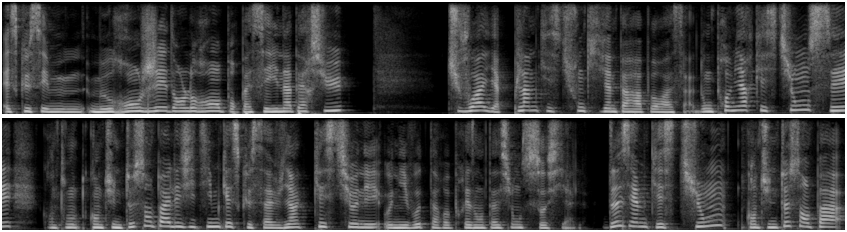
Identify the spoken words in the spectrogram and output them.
Est-ce que c'est me ranger dans le rang pour passer inaperçu? Tu vois, il y a plein de questions qui viennent par rapport à ça. Donc première question, c'est quand, tu ne te sens pas légitime, qu'est-ce que ça vient questionner au niveau de ta représentation sociale? Deuxième question, quand tu ne te sens pas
